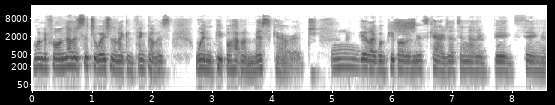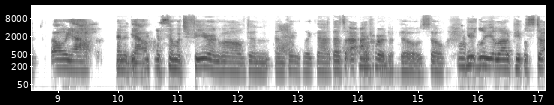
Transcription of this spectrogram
wonderful. Another situation that I can think of is when people have a miscarriage. I feel like when people have a miscarriage, that's another big thing that, oh yeah and it, Yeah. there's so much fear involved and, and things like that. That's, I, I've Mhm. heard of those. So Mhm. usually a lot of people st-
